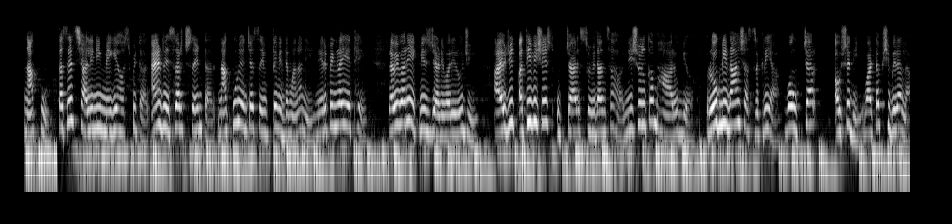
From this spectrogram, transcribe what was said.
नागपूर तसेच Shalini Meghe hospital and research centre Nagpur यांच्या संयुक्त विद्यमानाने नेरपिंगळाई येथे रविवारी एकवीस जानेवारी रोजी आयोजित अतिविशेष उपचार सुविधांसह निशुल्क महाआरोग्य रोग निदान शस्त्रक्रिया व उपचार औषधी वाटप शिबिराला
